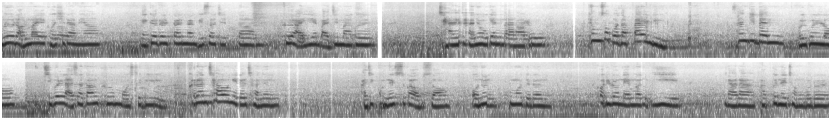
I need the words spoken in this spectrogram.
늘 엄마의 것이라며 애교를 떨며 미소 짓던 그 아이의 마지막을 잘 다녀오겠나라고 평소보다 빨리 상기된 얼굴로 집을 나서던 그 모습이 그런 차원이를 저는 아직 보낼 수가 없어 어느 부모들은 거리로 내몬 이 나라 박근혜 정부를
